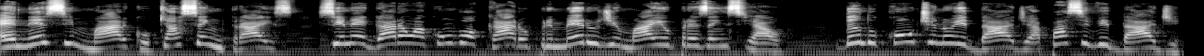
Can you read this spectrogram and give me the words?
É nesse marco que as centrais se negaram a convocar o 1 de maio presencial, dando continuidade à passividade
